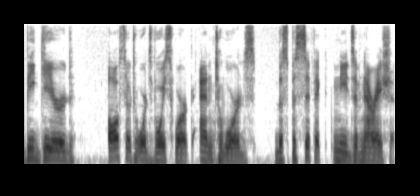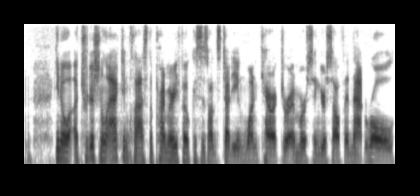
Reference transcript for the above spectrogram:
be geared also towards voice work and towards the specific needs of narration. You know, a traditional acting class, the primary focus is on studying one character, immersing yourself in that role,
